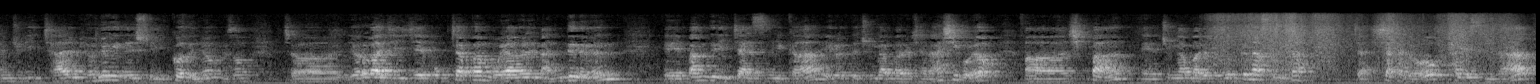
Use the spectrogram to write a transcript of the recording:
반죽이 잘 변형이 될 수 있거든요. 그래서 저 여러 가지 이제 복잡한 모양을 만드는 예, 빵들이 있지 않습니까? 이럴 때 중간 발효 잘 하시고요. 아, 식빵 예, 중간 발효 부분 끝났습니다. 자 시작하도록 하겠습니다. 자,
